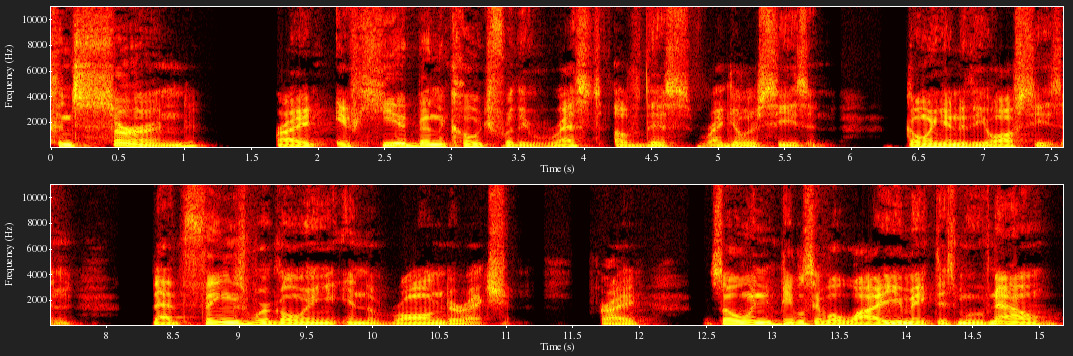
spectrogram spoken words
concerned, right, if he had been the coach for the rest of this regular season, going into the off season that things were going in the wrong direction, right? So when people say, well, why do you make this move now?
